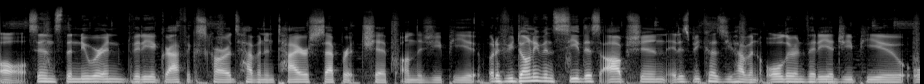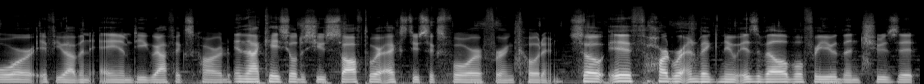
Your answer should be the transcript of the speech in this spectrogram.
all since the newer NVIDIA graphics cards have an entire separate chip on the GPU. But if you don't even see this option, it is because you have an older NVIDIA GPU or if you have an AMD graphics card. In that case, you'll just use software X264 for encoding. So if hardware NVENC new is available for you, then choose it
